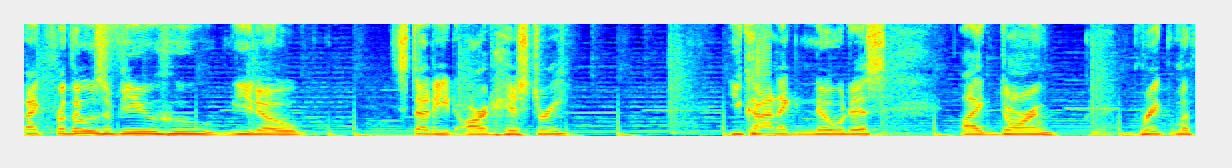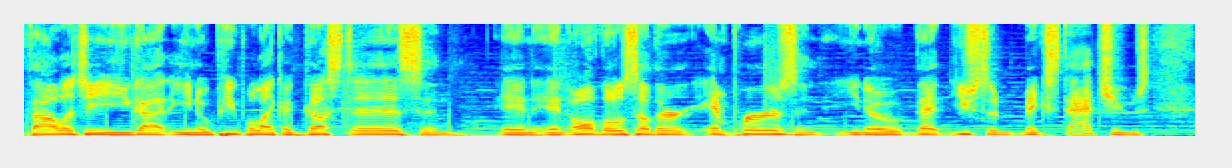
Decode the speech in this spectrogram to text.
like for those of you who you know studied art history, you kind of notice like during Greek mythology, you got you know people like Augustus and and and all those other emperors and you know that used to make statues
